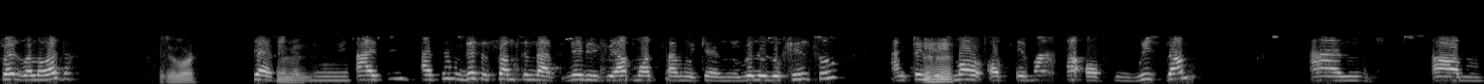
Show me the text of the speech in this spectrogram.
Praise the Lord. Praise the Lord. Yes. Amen. I think I think this is something that maybe if we have more time we can really look into. I think mm-hmm. it's more of a matter of wisdom and um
